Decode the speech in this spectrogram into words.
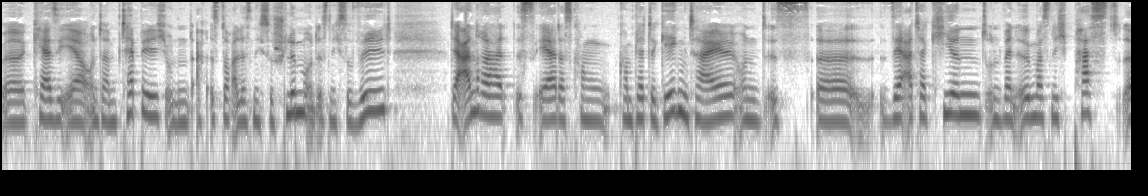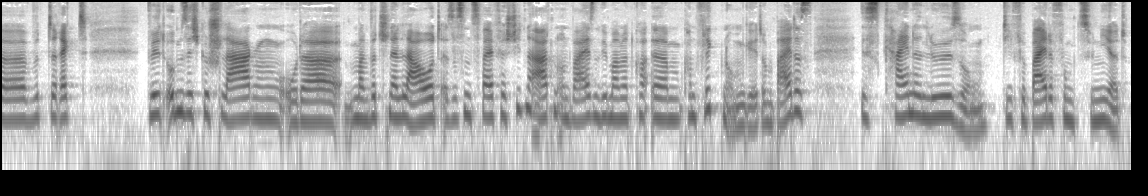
äh, kehre sie eher unterm Teppich und ach, ist doch alles nicht so schlimm und ist nicht so wild. Der andere hat, ist eher das kom komplette Gegenteil und ist äh, sehr attackierend und wenn irgendwas nicht passt, äh, wird direkt wild um sich geschlagen oder man wird schnell laut. Also es sind zwei verschiedene Arten und Weisen, wie man mit ähm, Konflikten umgeht. Und beides ist keine Lösung, die für beide funktioniert.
